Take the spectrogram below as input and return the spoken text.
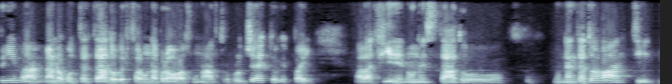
Prima mi hanno contattato per fare una prova su un altro progetto che poi alla fine non è stato, non è andato avanti.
